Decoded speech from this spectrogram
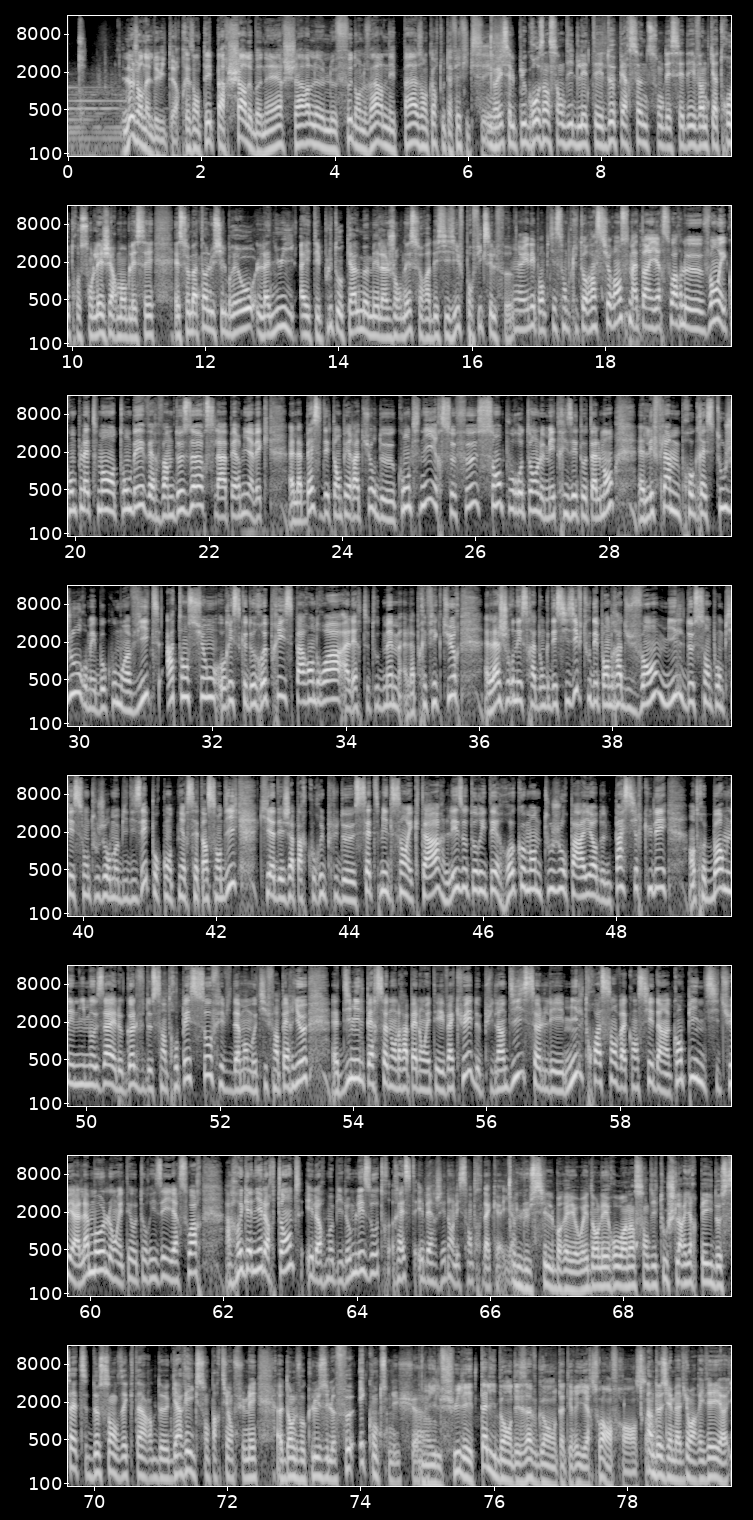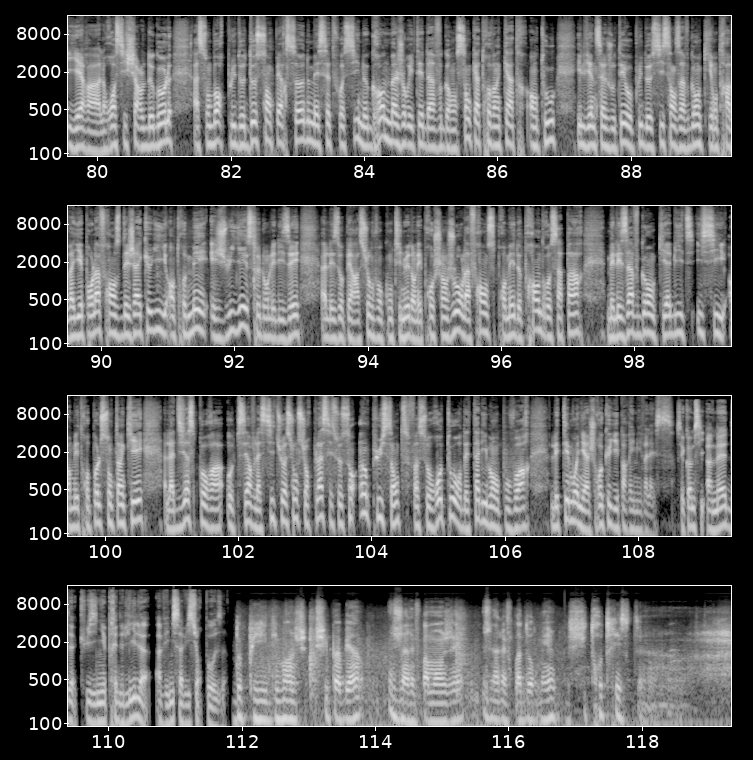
Le journal de 8 heures, présenté par Charles Bonner. Charles, le feu dans le Var n'est pas encore tout à fait fixé. Oui, c'est le plus gros incendie de l'été. Deux personnes sont décédées, 24 autres sont légèrement blessées. Et ce matin, Lucille Bréau, la nuit a été plutôt calme, mais la journée sera décisive pour fixer le feu. Oui, les pompiers sont plutôt rassurants. Ce matin, hier soir, le vent est complètement tombé vers 22 heures. Cela a permis, avec la baisse des températures, de contenir ce feu sans pour autant le maîtriser totalement. Les flammes progressent toujours, mais beaucoup moins vite. Attention au risque de reprise par endroit, alerte tout de même la préfecture. La journée sera donc décisive, tout dépendra du vent. 1200 pompiers sont toujours mobilisés pour contenir cet incendie qui a déjà parcouru plus de 7100 hectares. Les autorités recommandent toujours par ailleurs de ne pas circuler entre Bormes-les-Mimosas et le golfe de Saint-Tropez, sauf évidemment motif impérieux. 10 000 personnes, on le rappelle, ont été évacuées depuis lundi. Seuls les 1300 vacanciers d'un camping situé à La Mole ont été autorisés hier soir à regagner leur tente et leur mobilhome. Les autres restent hébergés dans les centres d'accueil. Lucille Bréau. Et dans l'Hérault, un incendie touche l'arrière-pays de 7 200 hectares de garrigues sont partis en fumée dans le Vaucluse. Le feu est contenu. Il fuit les talibans. Des Afghans ont atterri hier soir en France. Un deuxième avion arrivé hier à Roissy-Charles de Gaulle. À son bord, plus de 200 personnes, mais cette fois-ci, une grande majorité d'Afghans, 184 en tout. Ils viennent s'ajouter aux plus de 600 Afghans qui ont travaillé pour la France, déjà accueillis entre mai et juillet, selon l'Elysée. Les opérations vont continuer dans les prochains jours. La France promet de prendre sa part, mais les Afghans qui habitent ici en métropole sont inquiets. La diaspora observe la situation sur place et se sent impuissante face au retour des talibans au pouvoir. Les témoignages recueillis par Rémi Vallès. C'est comme si Ahmed, cuisinier près de Lille, avait mis sa vie sur pause. Depuis dimanche, je suis pas bien. Je n'arrive pas à manger. Je n'arrive pas à dormir. Je suis trop triste.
